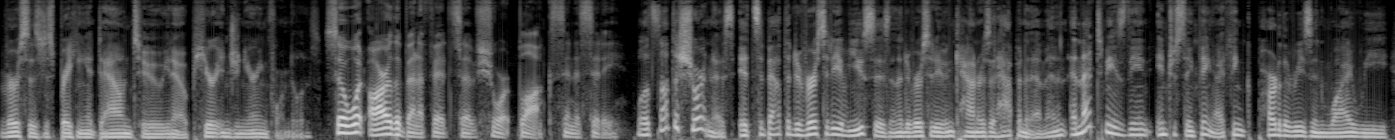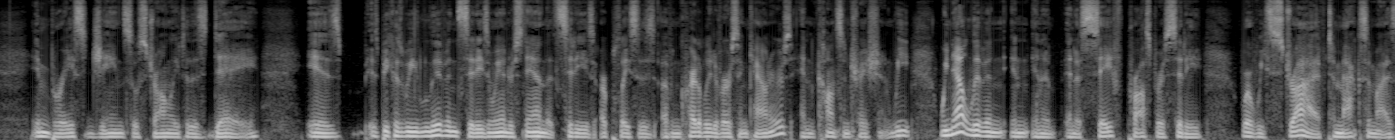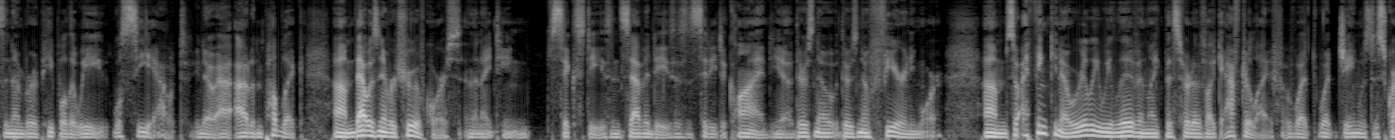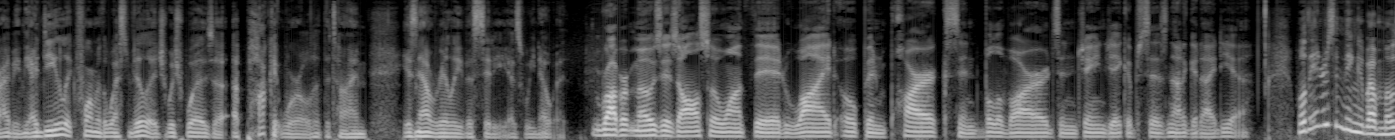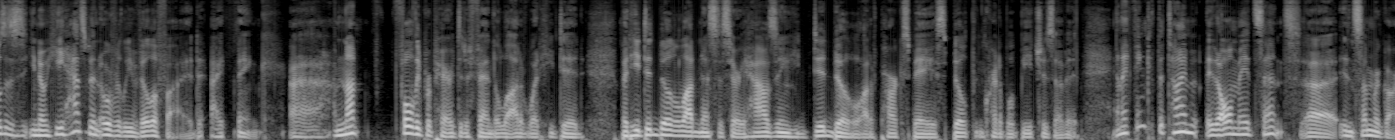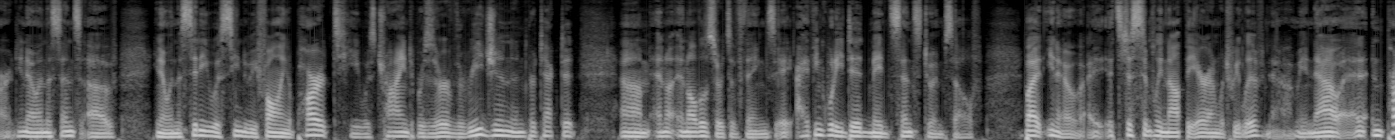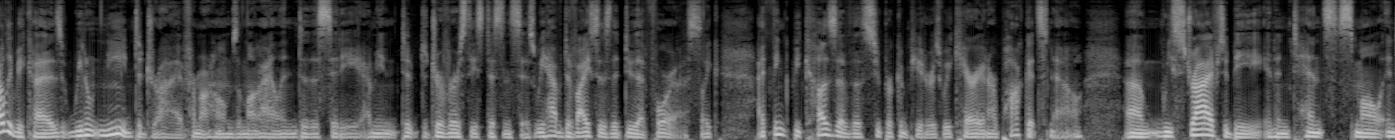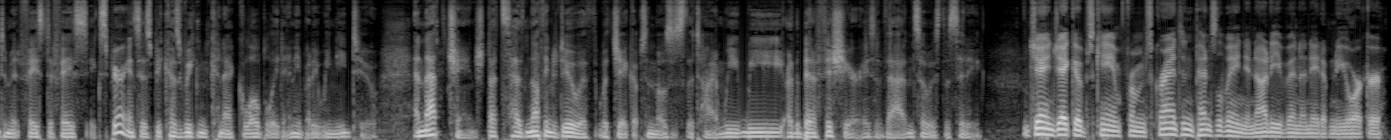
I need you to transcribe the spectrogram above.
versus just breaking it down to, you know, pure engineering formulas. So, what are the benefits of short blocks in a city? Well, it's not the shortness. It's about the diversity of uses and the diversity of encounters that happen to them. And, and that to me is the interesting thing. I think part of the reason why we embrace Jane so strongly to this day is is because we live in cities and we understand that cities are places of incredibly diverse encounters and concentration. We we now live in, in, in, a, in a safe, prosperous city where we strive to maximize the number of people that we will see out, you know, out in public. Um, that was never true, of course, in the 1960s and 70s as the city declined. You know, there's no there's no fear anymore. Um, so I think you know, really, we live in like this sort of like afterlife of what what Jane was describing. The idyllic form of the West Village, which was a, a pocket world at the time, is now really the city as we know it. Robert Moses also wanted wide open parks and boulevards, and Jane Jacobs says not a good idea. Well, the interesting thing about Moses, you know, he has been overly vilified, I think. Uh, I'm not fully prepared to defend a lot of what he did, but he did build a lot of necessary housing. He did build a lot of park space, built incredible beaches of it. And I think at the time it all made sense uh, in some regard, you know, in the sense of, you know, when the city was seen to be falling apart, he was trying to preserve the region and protect it um, and, and all those sorts of things. I think what he did made sense to himself. But, you know, it's just simply not the era in which we live now. I mean, now, and, partly because we don't need to drive from our homes in Long Island to the city. I mean, to, to traverse these distances. We have devices that do that for us. Like, I think because of the supercomputers we carry in our pockets now, um, we strive to be in intense, small, intimate face to face experiences because we can connect globally to anybody we need to. And that's changed. That has nothing to do with, with Jacobs and Moses at the time. We, we are the beneficiaries of that, and so is the city. Jane Jacobs came from Scranton, Pennsylvania, not even a native New Yorker.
